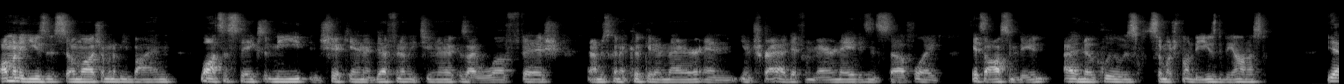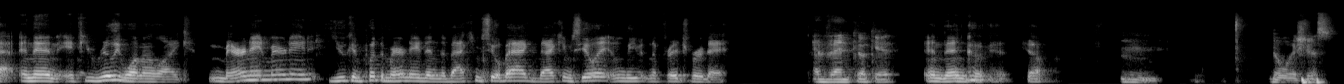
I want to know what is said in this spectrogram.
I'm gonna use it so much. I'm gonna be buying lots of steaks of meat and chicken and definitely tuna because I love fish. And I'm just gonna cook it in there and you know try out different marinades and stuff. Like it's awesome, dude. I had no clue it was so much fun to use, to be honest. Yeah, and then if you really want to like marinate, marinate, you can put the marinade in the vacuum seal bag, vacuum seal it, and leave it in the fridge for a day, and then cook it. And then cook it. Yep. Mm. Delicious.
